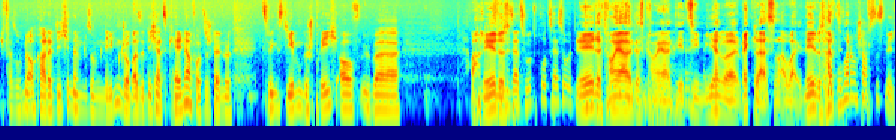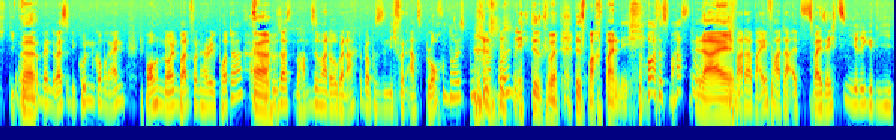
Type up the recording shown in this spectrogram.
Ich versuche mir auch gerade dich in einem, so einem Nebenjob, also dich als Kellner vorzustellen. Du zwingst jedem Gespräch auf über Ach nee, das, Zivilisationsprozesse und nee, das kann man ja, das kann man ja dezimieren oder weglassen. Aber nee, das hat Buchhandlung schaffst du es nicht. Die Kunden, Ja. wenn, weißt du, die Kunden kommen rein, ich brauche einen neuen Band von Harry Potter. Ja. Und du sagst, haben sie mal darüber nachgedacht, ob sie nicht von Ernst Bloch ein neues Buch haben wollen? nee, das, das macht man nicht. Doch, das machst du. Nein. Ich war dabei, Vater, als zwei 16-Jährige, die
